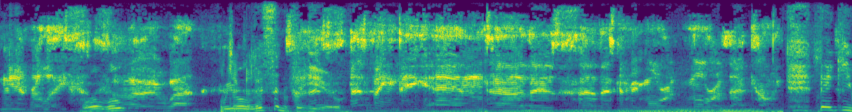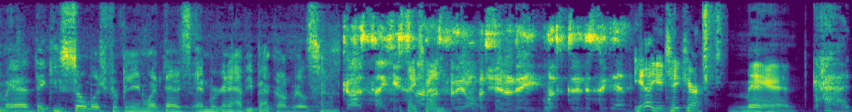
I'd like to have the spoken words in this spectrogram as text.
New, new release. Well, we'll- so, uh, We will listen for so that's, you. that's been big, and uh, there's uh, there's going to be more more of that coming. Thank you, man. Thank you so much for being with us, and we're going to have you back on real soon. Guys, thank you so Thanks, much man. for the opportunity. Let's do this again. Yeah, you take care. Man, God,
